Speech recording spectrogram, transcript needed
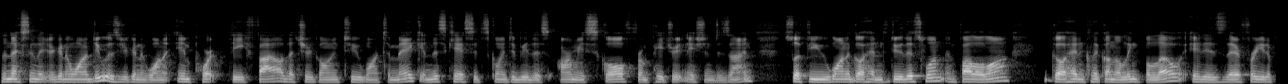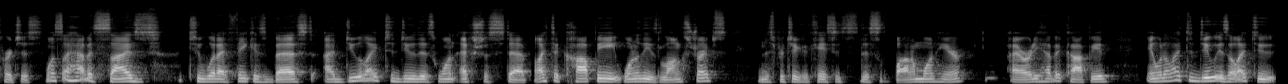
The next thing that you're going to want to do is you're going to want to import the file that you're going to want to make. In this case, it's going to be this Army skull from Patriot Nation Design. So if you want to go ahead and do this one and follow along, go ahead and click on the link below. It is there for you to purchase. Once I have it sized to what I think is best, I do like to do this one extra step. I like to copy one of these long stripes. In this particular case, it's this bottom one here. I already have it copied. And what I like to do is I like to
